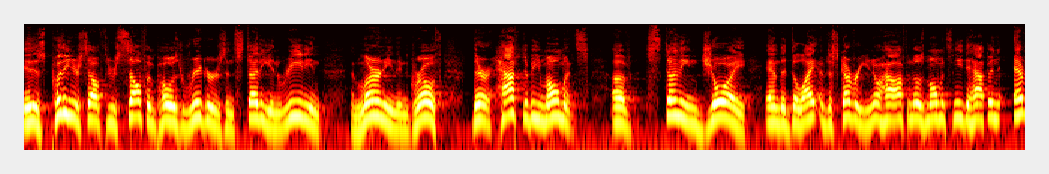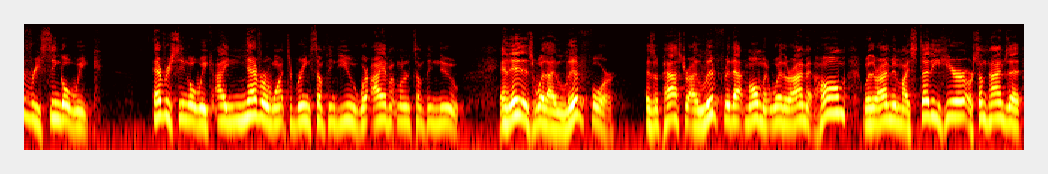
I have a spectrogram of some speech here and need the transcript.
It is putting yourself through self imposed rigors and study and reading and learning and growth, there have to be moments of stunning joy and the delight of discovery. You know how often those moments need to happen? Every single week. Every single week. I never want to bring something to you where I haven't learned something new. And it is what I live for as a pastor. I live for that moment, whether I'm at home, whether I'm in my study here, or sometimes at,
